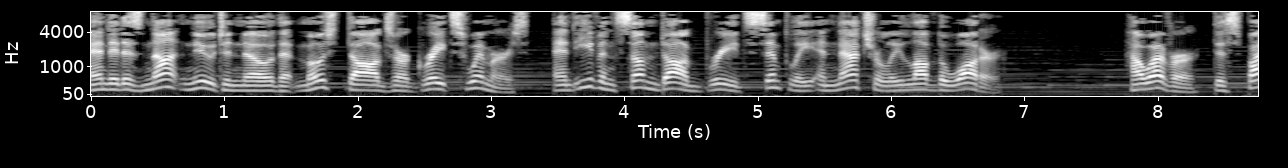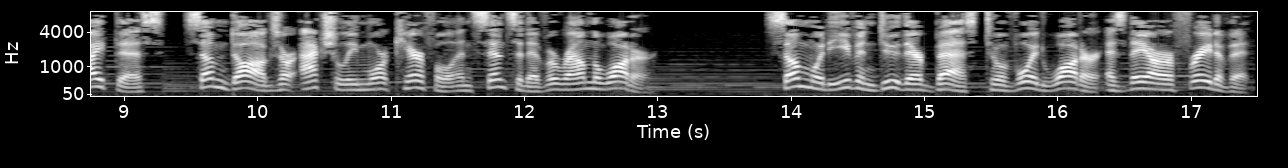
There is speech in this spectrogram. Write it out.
And it is not new to know that most dogs are great swimmers, and even some dog breeds simply and naturally love the water. However, despite this, some dogs are actually more careful and sensitive around the water. Some would even do their best to avoid water as they are afraid of it.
